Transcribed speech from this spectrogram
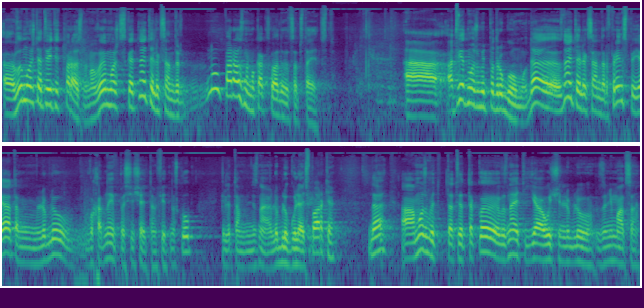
А вы можете ответить по-разному. Вы можете сказать, знаете, Александр, ну, по-разному, как складываются обстоятельства. А ответ может быть по-другому. Да, знаете, Александр, в принципе, я там люблю выходные посещать там фитнес-клуб, или там, не знаю, люблю гулять в парке, да. А может быть, ответ такой, вы знаете, я очень люблю заниматься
